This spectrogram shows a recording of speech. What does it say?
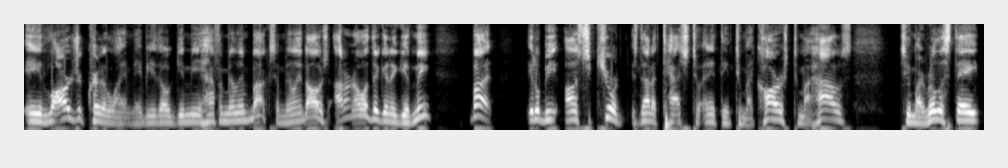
a larger credit line. Maybe they'll give me half a million bucks, a million dollars. I don't know what they're going to give me, but it'll be unsecured. It's not attached to anything, to my cars, to my house, to my real estate,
